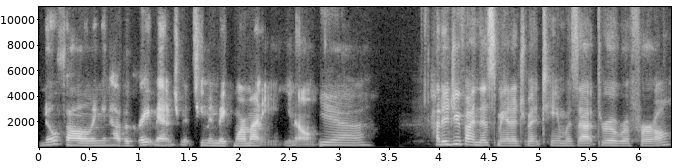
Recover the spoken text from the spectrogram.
no following and have a great management team and make more money you know Yeah. How did you find this management team? Was that through a referral?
